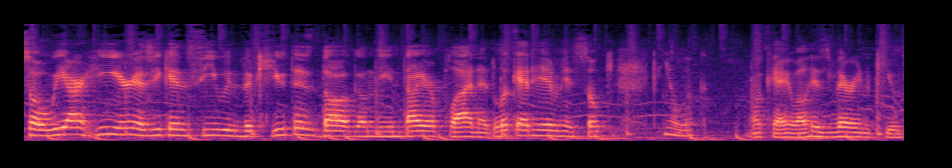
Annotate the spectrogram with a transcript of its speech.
So we are here, as you can see, with the cutest dog on the entire planet. Look at him, he's so cute. Can you look? Okay, well, he's very cute.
